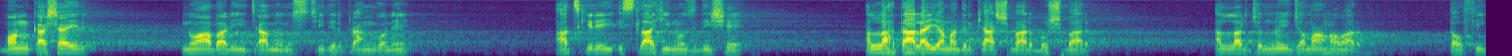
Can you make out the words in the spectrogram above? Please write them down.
মনকাশাইর নোয়াবাড়ি জামে মসজিদের প্রাঙ্গণে আজকের এই ইসলাহি মজদিসে আল্লাহ তালাই আমাদেরকে আসবার, বসবার আল্লাহর জন্যই জমা হওয়ার তৌফিক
